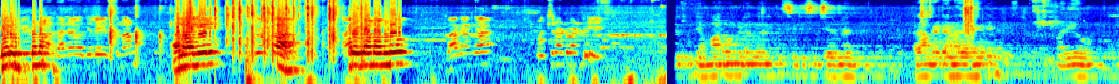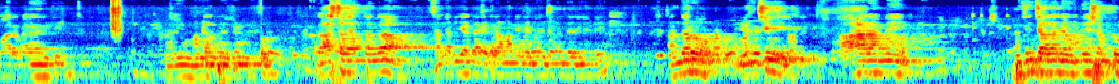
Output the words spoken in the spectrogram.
పేరు పేరున ధన్యవాదాలు తెలియజేస్తున్నాను అలాగే ఈ యొక్క కార్యక్రమంలో భాగంగా వచ్చినటువంటి ఎంఆర్ఓ మేడం గారికి సిటిసి చైర్మన్ రామరెడ్డి అన్న గారికి మరియు కుమార్ అన్న గారికి మరియు మండల ప్రెసిడెంట్తో రాష్ట్ర వ్యాప్తంగా సన్నబియ్య కార్యక్రమాన్ని నిర్వహించడం జరిగింది. అందరూ మంచి ఆహారాన్ని భుజించాలనే ఉద్దేశంతో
